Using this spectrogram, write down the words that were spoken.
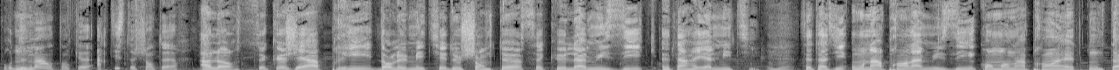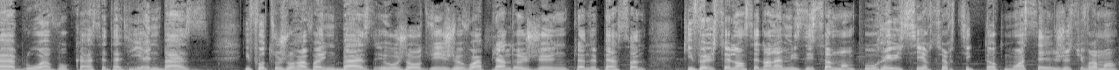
Pour Mhm. demain en tant qu'artiste chanteur. Alors, ce que j'ai appris dans le métier de chanteur, c'est que la musique est un réel métier. Mhm. C'est-à-dire, on apprend la musique comme on apprend à être comptable ou avocat. C'est-à-dire, il y a une base. Il faut toujours avoir une base. Et aujourd'hui, je vois plein de jeunes, plein de personnes qui veulent se lancer dans la musique seulement pour réussir sur TikTok. Moi, c'est, je suis vraiment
